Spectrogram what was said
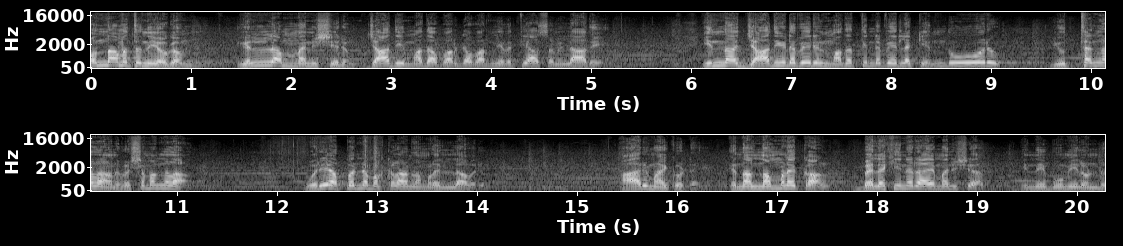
ഒന്നാമത്തെ നിയോഗം എല്ലാ മനുഷ്യരും ജാതി മത വർഗ വർണ വ്യത്യാസമില്ലാതെ ഇന്ന് ജാതിയുടെ പേരിൽ മതത്തിന്റെ പേരിലൊക്കെ എന്തോ ഒരു യുദ്ധങ്ങളാണ് വിഷമങ്ങളാണ്. ഒരേ അപ്പന്റെ മക്കളാണ് നമ്മളെല്ലാവരും. ആരുമായിക്കോട്ടെ? എന്നാൽ നമ്മളെക്കാൾ ബലഹീനരായ മനുഷ്യർ ഇന്ന് ഈ ഭൂമിയിലുണ്ട്.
